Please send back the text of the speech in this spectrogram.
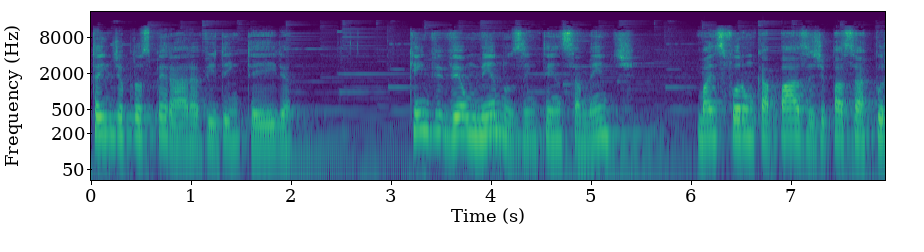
tende a prosperar a vida inteira. Quem viveu menos intensamente, mas foram capazes de passar por,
